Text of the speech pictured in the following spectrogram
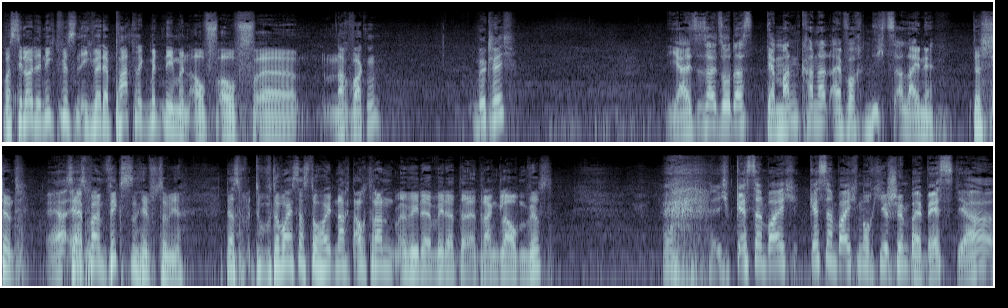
Was die Leute nicht wissen, ich werde Patrick mitnehmen auf, auf, äh, nach Wacken. Wirklich? Ja, es ist halt so, dass der Mann kann halt einfach nichts alleine. Das stimmt. Ja, Selbst beim Wichsen hilfst du mir. Das, du, du weißt, dass du heute Nacht auch dran, wieder, wieder dran glauben wirst. Ich, gestern, war ich, gestern war ich noch hier schön bei West, ja.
